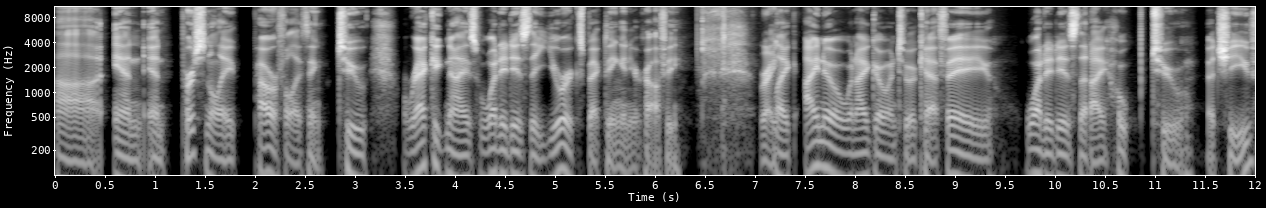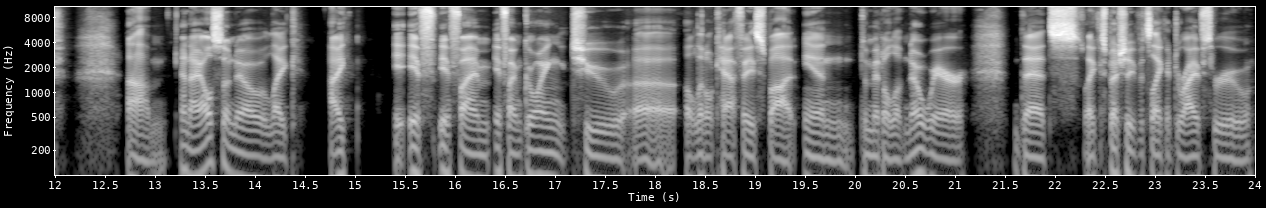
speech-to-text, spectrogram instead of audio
uh and and personally powerful i think to recognize what it is that you're expecting in your coffee Right. like I know when I go into a cafe what it is that I hope to achieve, um, and I also know like I if if I'm if I'm going to uh, a little cafe spot in the middle of nowhere, that's like especially if it's like a drive through,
